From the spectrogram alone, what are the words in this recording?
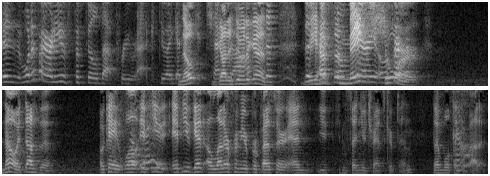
Is- what if I already have fulfilled that prereq? Do I get nope. to get you checked got to do it again. We have to make sure over? no it doesn't. Okay That's well so if you if you get a letter from your professor and you can send your transcript in then we'll think don't- about it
